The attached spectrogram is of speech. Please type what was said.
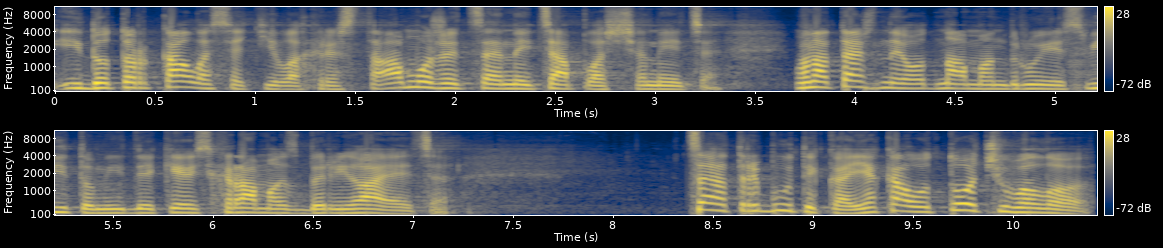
і доторкалася тіла Христа, а може, це не ця плащаниця. Вона теж не одна мандрує світом і в якихось храмах зберігається. Це атрибутика, яка оточувала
